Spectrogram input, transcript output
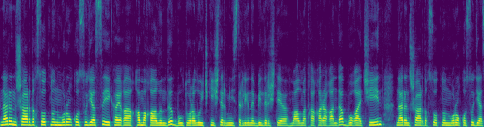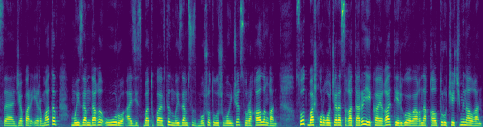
Нарын шаардык сотунун мурунку судьясы эки айга камакка алынды. Бул тууралуу Ички иштер министрлигинен билдиришти. Маалыматка караганда, буга чейин Нарын шаардык сотунун мурунку судьясы Жапар Эрматов мыйзамдагы ууру Азиз Батукаевдин мыйзамсыз бошотулушу боюнча суракка алынган. Сот баш коргоо чарасы катары эки айга тергөө абагына калтыруу чечимин алган.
